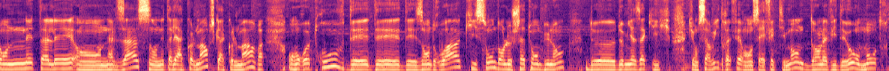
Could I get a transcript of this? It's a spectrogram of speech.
On est allé en Alsace, on est allé à Colmar, parce qu'à Colmar, on retrouve des, des- des endroits qui sont dans le château ambulant de, de Miyazaki, qui ont servi de référence. Et effectivement, dans la vidéo, on montre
